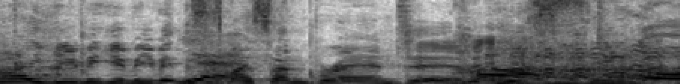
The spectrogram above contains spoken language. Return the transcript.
Hi, Yumi, Yumi, Yumi. This Yeah. is my son, Brandon. Hi. He's single.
